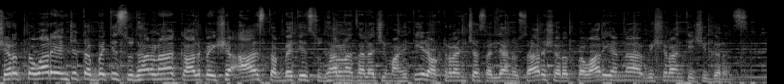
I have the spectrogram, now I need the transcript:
शरद पवार यांच्या तब्येतीत सुधारणा कालपेक्षा आज तब्येतीत सुधारणा झाल्याची माहिती डॉक्टरांच्या सल्ल्यानुसार शरद पवार यांना विश्रांतीची गरज.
